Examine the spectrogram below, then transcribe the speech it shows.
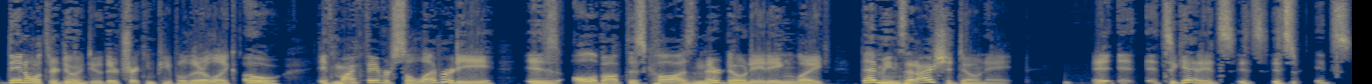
they know what they're doing, dude. They're tricking people. They're like, oh, if my favorite celebrity is all about this cause and they're donating, like that means that I should donate. It, it, it's again, it's it's it's it's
